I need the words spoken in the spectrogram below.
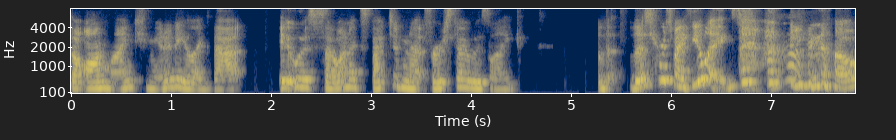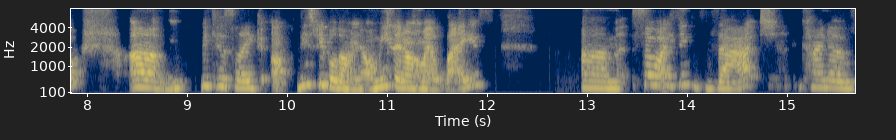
the online community like that, it was so unexpected. And at first I was like, this hurts my feelings, you know, um, because like uh, these people don't know me, they don't know my life. Um, so I think that kind of,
